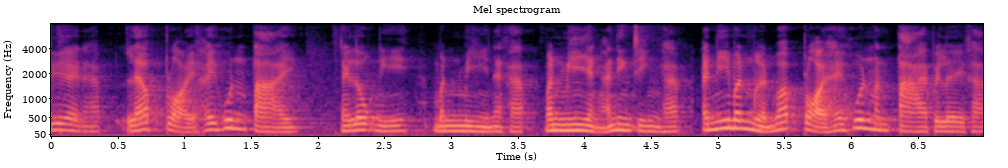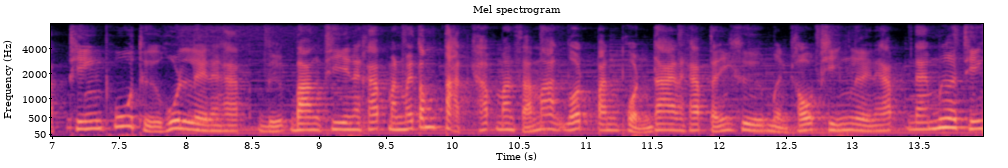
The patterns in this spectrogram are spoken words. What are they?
เรื่อยๆนะครับแล้วปล่อยให้หุ้นตาย ในโลกนี้มันมีนะครับ มันมีอย่างนั้นจริงๆครับ อันนี้มันเหมือนว่าปล่อยให้หุ้นมันตายไปเลยครับ ทิ้งผู้ถือหุ้นเลยนะครับ หรือบางทีนะครับมันไม่ต้องตัดครับ มันสามารถลดปันผลได้นะครับ แต่นี่คือเหมือนเขาทิ้งเลยนะครับในเมื่อทิ้ง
